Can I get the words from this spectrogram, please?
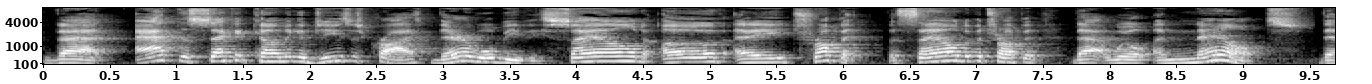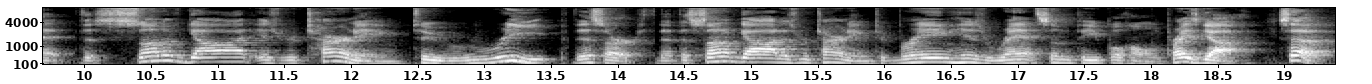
that at the second coming of Jesus Christ, there will be the sound of a trumpet. The sound of a trumpet that will announce that the Son of God is returning to reap this earth, that the Son of God is returning to bring his ransom people home. Praise God. So,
